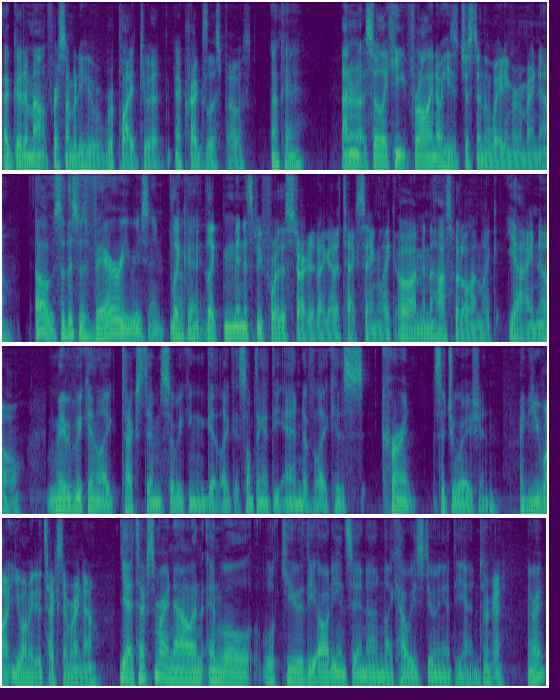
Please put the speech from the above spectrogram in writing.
a good amount for somebody who replied to a, a Craigslist post. Okay. I don't know. So like he, for all I know, he's just in the waiting room right now. Oh, so this was very recent. Like okay. like minutes before this started, I got a text saying like, "Oh, I'm in the hospital." I'm like, "Yeah, I know." Maybe we can like text him so we can get like something at the end of like his current situation. You want you want me to text him right now? Yeah, text him right now and, and we'll we'll cue the audience in on like how he's doing at the end. Okay. All right?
